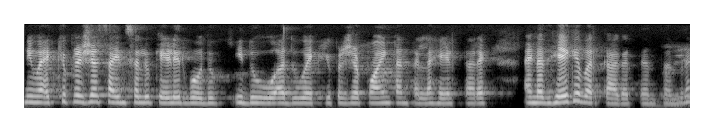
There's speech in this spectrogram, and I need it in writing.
ನೀವು ಅಕ್ಯುಪ್ರೆಷರ್ ಸೈನ್ಸ್ ಅಲ್ಲೂ ಕೇಳಿರ್ಬೋದು, ಇದು, ಅದು ಅಕ್ಯುಪ್ರೆಷರ್ ಪಾಯಿಂಟ್ ಅಂತೆಲ್ಲ ಹೇಳ್ತಾರೆ. ಅಂಡ್ ಅದು ಹೇಗೆ ವರ್ಕ್ ಆಗತ್ತೆ ಅಂತಂದ್ರೆ,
